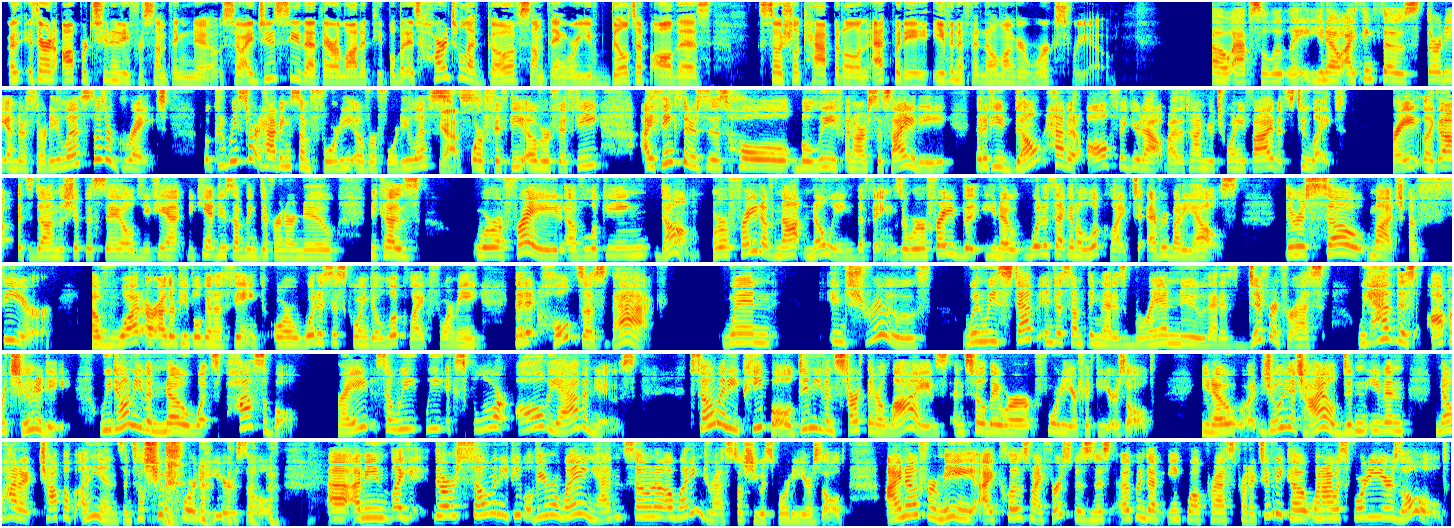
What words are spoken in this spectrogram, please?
uh, is there an opportunity for something new? So I do see that there are a lot of people, but it's hard to let go of something where you've built up all this social capital and equity, even if it no longer works for you. Oh, absolutely. You know, I think those 30 under 30 lists, those are great. But could we start having some 40 over 40 lists? Yes. Or 50 over 50? I think there's this whole belief in our society that if you don't have it all figured out by the time you're 25, it's too late. Right? Like, oh, it's done. The ship has sailed. You can't, you can't do something different or new because we're afraid of looking dumb. We're afraid of not knowing the things, or we're afraid that, you know, what is that going to look like to everybody else? there is so much of fear of what are other people going to think or what is this going to look like for me that it holds us back when in truth when we step into something that is brand new that is different for us we have this opportunity. We don't even know what's possible right? So we we explore all the avenues. So many people didn't even start their lives until they were 40 or 50 years old you know, Julia Child didn't even know how to chop up onions until she was 40 years old. Uh, I mean, like there are so many people. Vera Wang hadn't sewn a, a wedding dress till she was 40 years old. I know for me, I closed my first business, opened up Inkwell Press Productivity Co. when I was 40 years old.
